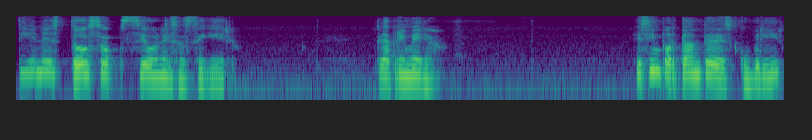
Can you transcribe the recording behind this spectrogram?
Tienes dos opciones a seguir. La primera, es importante descubrir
